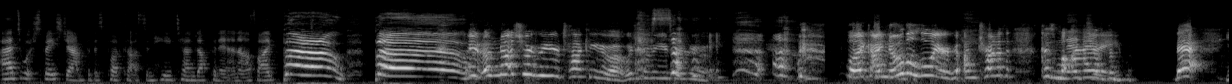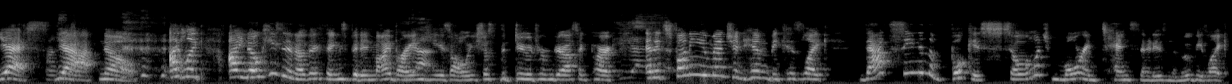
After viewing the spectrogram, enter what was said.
I had to watch Space Jam for this podcast, and he turned up in it, and I was like, boo, boo. Wait, I'm not sure who you're talking about. Which one are you talking about? Like, I know the lawyer. I'm trying to, because I have the that. Yes. That's Yeah. No. I like. I know he's in other things, but in my brain, Yeah. he is always just the dude from Jurassic Park. Yes. And it's funny you mention him because like that scene in the book is so much more intense than it is in the movie. Like,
